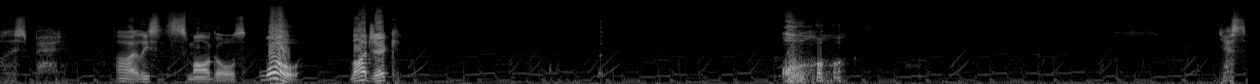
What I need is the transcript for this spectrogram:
oh this is bad. Oh, at least it's small goals. Whoa! Logic. Oh. yes.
